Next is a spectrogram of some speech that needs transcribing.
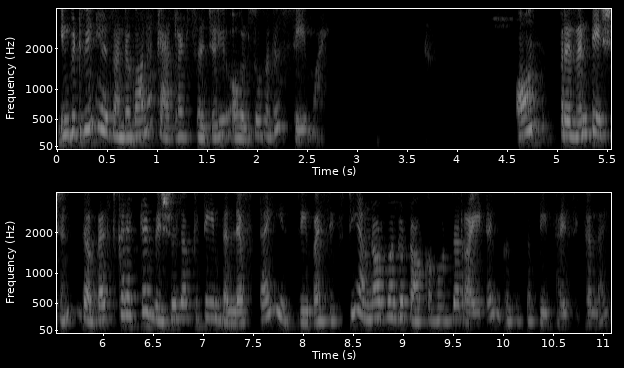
In between, he has undergone a cataract surgery also for the same eye. On presentation, the best corrected visual acuity in the left eye is 3 by 60. I'm not going to talk about the right eye because it's a prephthisical eye.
